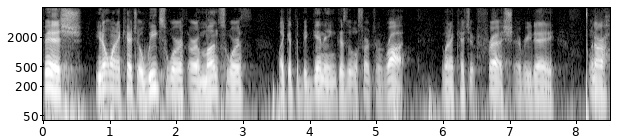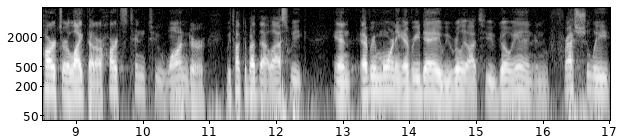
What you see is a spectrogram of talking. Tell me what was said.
fish, you don't want to catch a week's worth or a month's worth like at the beginning because it will start to rot. You want to catch it fresh every day. And our hearts are like that. Our hearts tend to wander. We talked about that last week. And every morning, every day, we really ought to go in and freshly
